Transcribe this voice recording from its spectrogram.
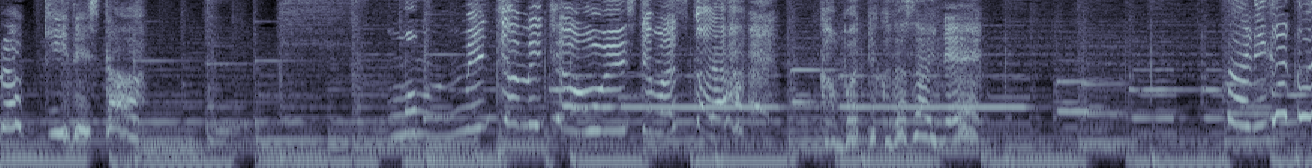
ラッキーでした。もうめちゃめちゃ応援してますから。頑張ってくださいね。ありがとに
